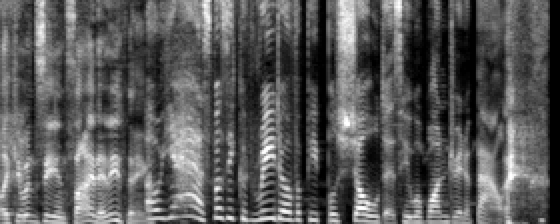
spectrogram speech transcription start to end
Like you wouldn't see inside anything. Oh, yeah, I suppose he could read over people's shoulders who were wandering about.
